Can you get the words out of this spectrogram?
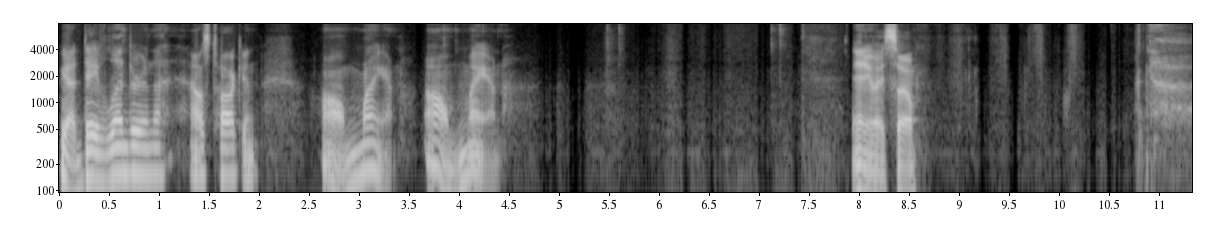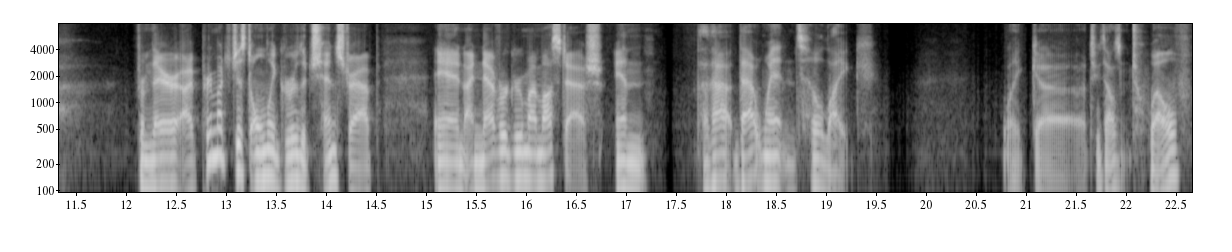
we got Dave Linder in the house talking. Oh man. Oh man. Anyway, so from there, I pretty much just only grew the chin strap, and I never grew my mustache, and that that went until like like uh 2012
